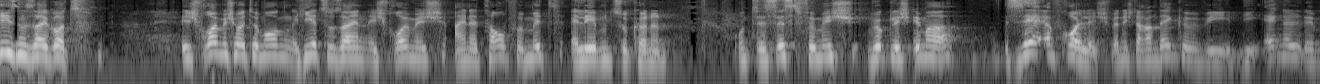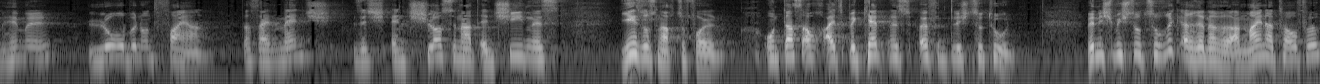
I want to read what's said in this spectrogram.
Gepriesen sei Gott. Ich freue mich heute Morgen hier zu sein. Ich freue mich, eine Taufe miterleben zu können. Und es ist für mich wirklich immer sehr erfreulich, wenn ich daran denke, wie die Engel im Himmel loben und feiern, dass ein Mensch sich entschlossen hat, entschieden ist, Jesus nachzufolgen und das auch als Bekenntnis öffentlich zu tun. Wenn ich mich so zurückerinnere an meiner Taufe,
